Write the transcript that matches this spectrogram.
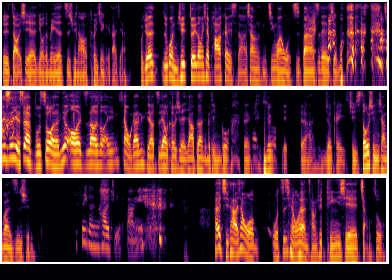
就是找一些有的没的资讯，然后推荐给大家。我觉得如果你去追踪一些 podcast 啊，像什么今晚我值班啊之类的节目，其实也是很不错的。你就 偶尔知道说，哎，像我刚刚提到资料科学家，不知道你们听过？对，你就也对啊，你就可以去搜寻相关的资讯。这是一个很好的解方诶。还有其他，像我我之前会很常去听一些讲座，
